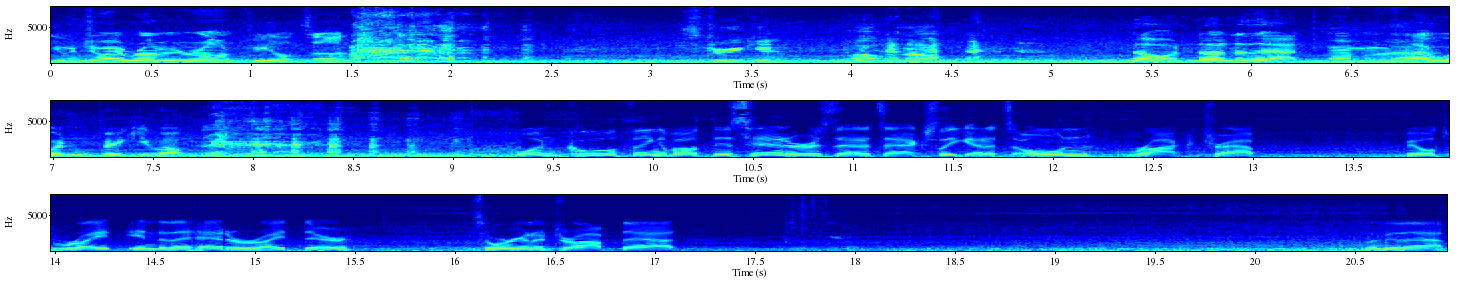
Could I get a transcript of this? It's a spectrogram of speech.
You enjoy running around fields, huh? Streaking. Oh, no. no, none of that. None of that. I wouldn't pick you up there. One cool thing about this header is that it's actually got its own rock trap built right into the header right there. So we're gonna drop that. Look at that.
